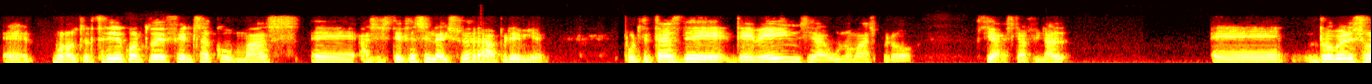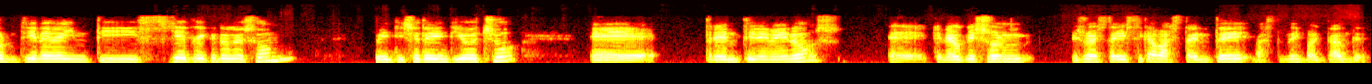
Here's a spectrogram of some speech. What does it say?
eh, bueno, el tercer y el cuarto defensa con más eh, asistencias en la historia de la Premier, por detrás de, de Baines y alguno más, pero, hostia, es que al final Robertson tiene 27, creo que son, 27-28, eh, Trent tiene menos. Eh, creo que son, es una estadística bastante, bastante impactante.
